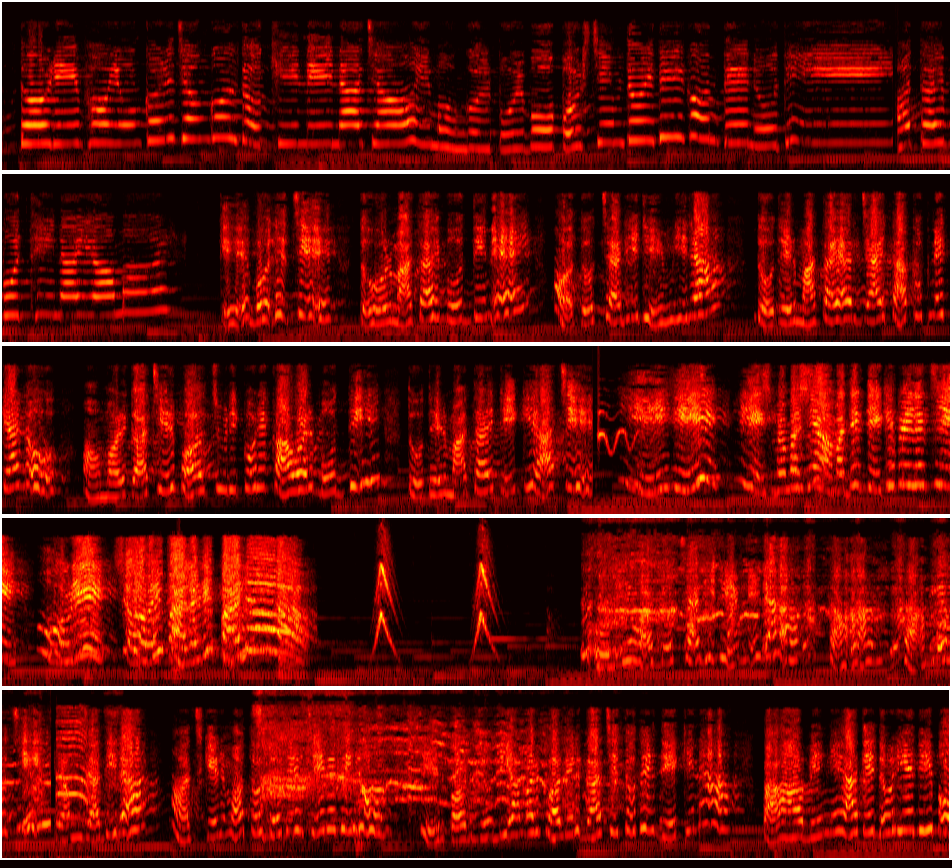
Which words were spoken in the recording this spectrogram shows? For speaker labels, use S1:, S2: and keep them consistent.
S1: উত্তরে ভয়ঙ্কর জঙ্গল, দক্ষিণে না যায় মঙ্গল, পূর্ব পশ্চিম দুই দিগন্তে নদী। মাথায় বুদ্ধি নাই আমার। কে বলেছে তোর মাথায় বুদ্ধি নেই? অত চারি ঢেমিরা তোদের মাথায় আর যাই থাকুক না কেন? আমার গাছের ফল চুরি করে খাওয়ার বুদ্ধি তোদের মাথায় ঠিকই আছে। এই আজকের মতো তোদের ছেড়ে দিলুম এরপর যদি আমার ফলের গাছে তোদের দেখি না পা ভেঙে হাতে ধরিয়ে দিব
